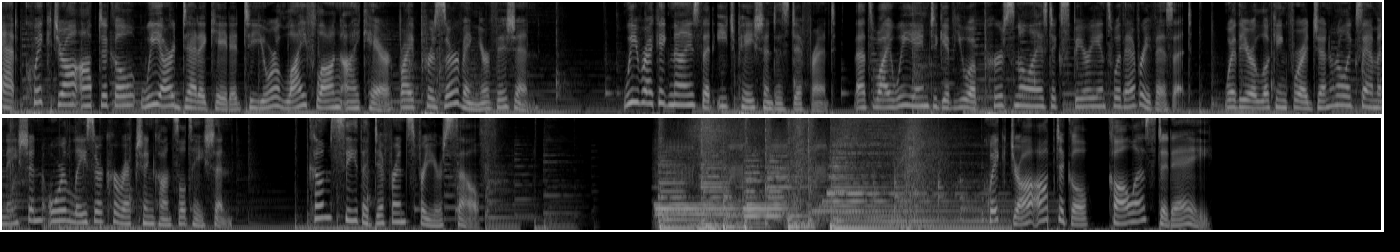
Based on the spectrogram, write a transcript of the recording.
At Quick Draw Optical, we are dedicated to your lifelong eye care by preserving your vision. We recognize that each patient is different. That's why we aim to give you a personalized experience with every visit, whether you're looking for a general examination or laser correction consultation. Come see the difference for yourself. Quick Draw Optical. Call us today.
